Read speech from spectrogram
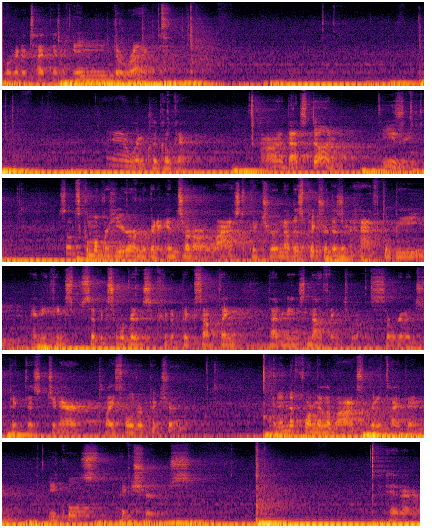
we're going to type in indirect. And we're going to click OK. All right, that's done. Easy. So let's come over here and we're going to insert our last picture. Now this picture doesn't have to be anything specific, so we're going to pick something that means nothing to us. So we're going to just pick this generic placeholder picture. And in the formula box, we're going to type in equals pictures. Hit enter.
